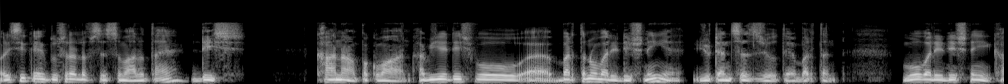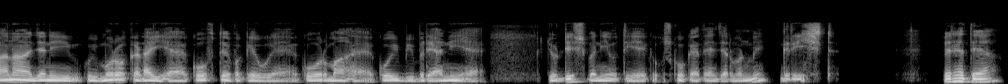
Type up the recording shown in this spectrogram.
और इसी का एक दूसरा लफ्ज इस्तेमाल होता है, डिश। खाना, पकवान। अब ये डिश वो बर्तनों वाली डिश नहीं है यूटेंसिल्स जो होते हैं, बर्तन। वो वाली डिश नहीं। खाना, यानी कोई मुर्ग कढ़ाई है, कोफ्ते पके हुए हैं, कोरमा है, कोई भी बिरयानी है। जो डिश बनी होती है, उसको कहते हैं जर्मन में ग्रीष्ट फिर है दया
